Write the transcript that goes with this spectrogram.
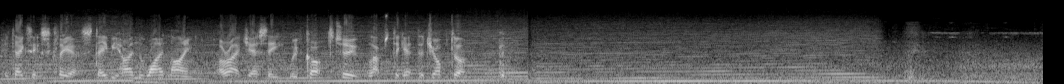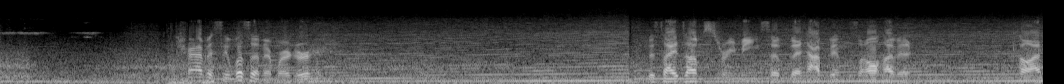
Pit exit's clear. Stay behind the white line. All right, Jesse. We've got two laps to get the job done. It wasn't a murder. Besides, I'm streaming, so if it happens, I'll have it caught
